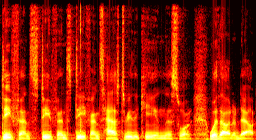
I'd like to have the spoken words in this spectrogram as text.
defense, defense, defense has to be the key in this one, without a doubt.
